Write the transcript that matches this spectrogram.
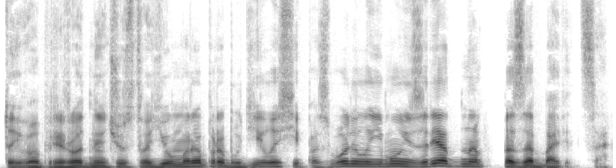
то его природное чувство юмора пробудилось и позволило ему изрядно позабавиться.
